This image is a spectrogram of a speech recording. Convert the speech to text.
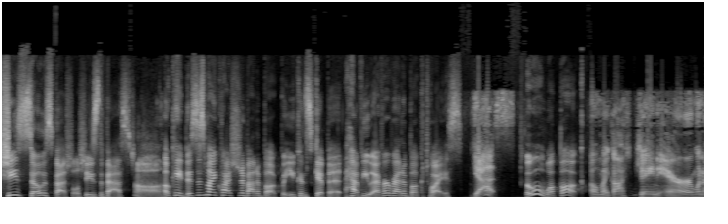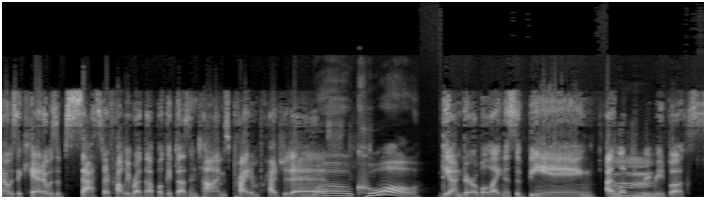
She's so special. She's the best. Aw. Okay, this is my question about a book, but you can skip it. Have you ever read a book twice? Yes. Ooh, what book? Oh my gosh, Jane Eyre. When I was a kid, I was obsessed. I've probably read that book a dozen times. Pride and Prejudice, Whoa, cool. The Unbearable Lightness of Being. I love to Mm. reread books.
